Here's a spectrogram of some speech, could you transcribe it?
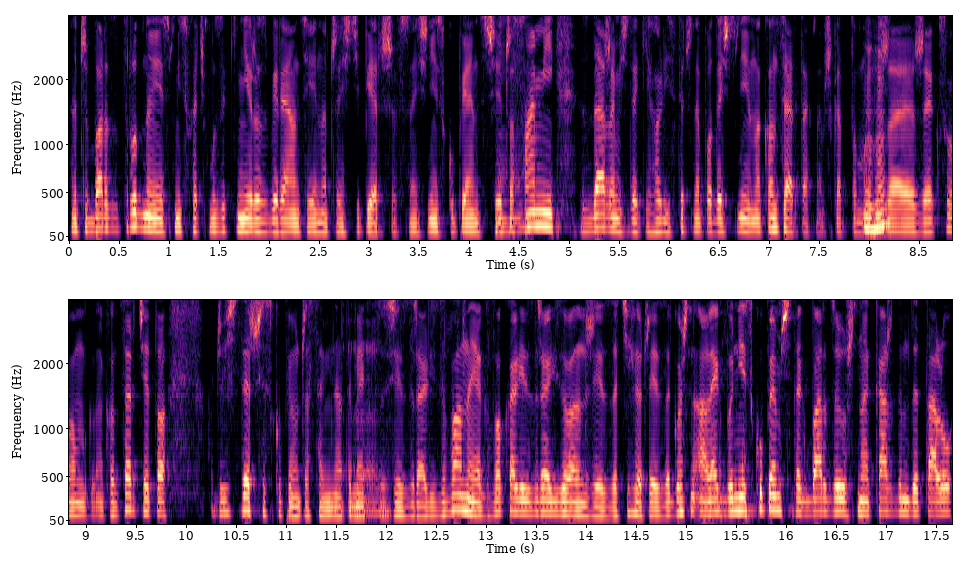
znaczy bardzo trudno jest mi słuchać muzyki nie rozbierając jej na części pierwsze, w sensie nie skupiając się. Mhm. Czasami zdarza mi się takie holistyczne podejście, nie wiem, na koncertach na przykład to mam, mhm. że, że jak słucham na koncercie, to oczywiście też się skupiam czasami na tym, jak coś jest zrealizowane, jak wokal jest zrealizowany, że jest za cicho, czy jest za głośno, ale jakby nie skupiam się tak bardzo już na każdym detalu,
